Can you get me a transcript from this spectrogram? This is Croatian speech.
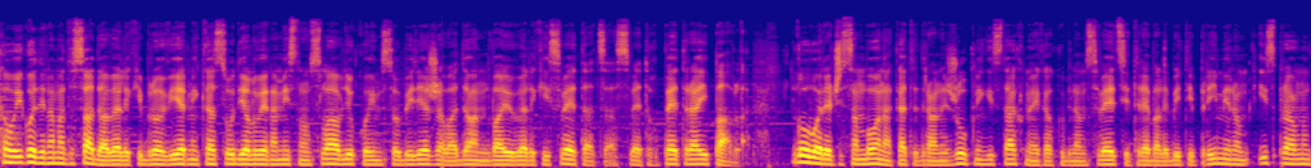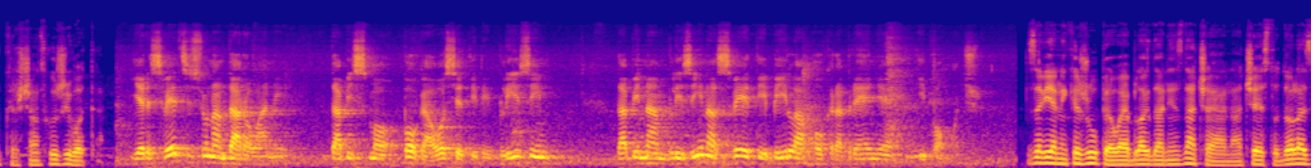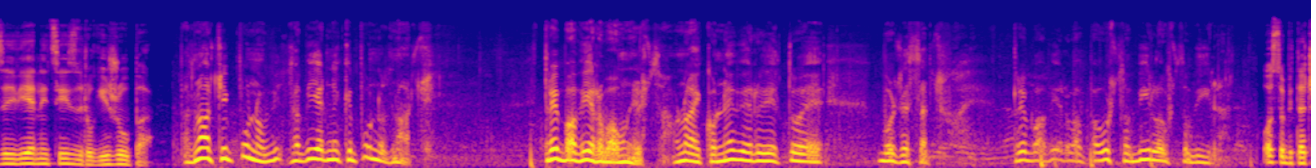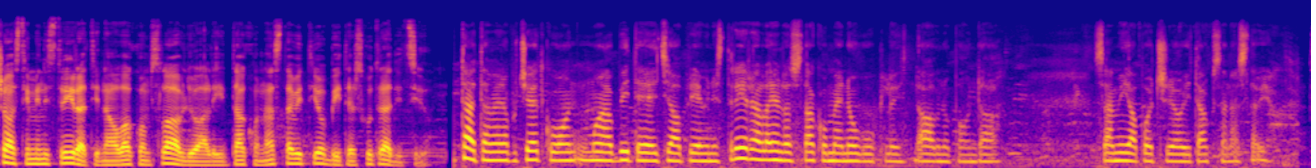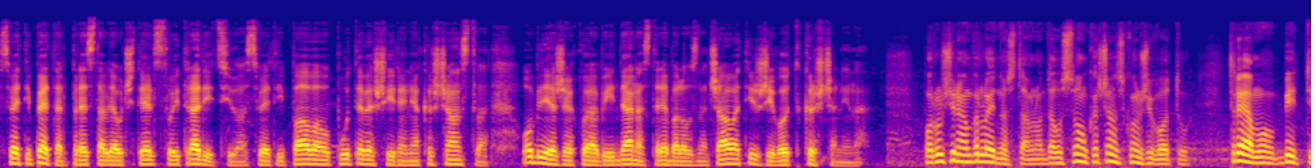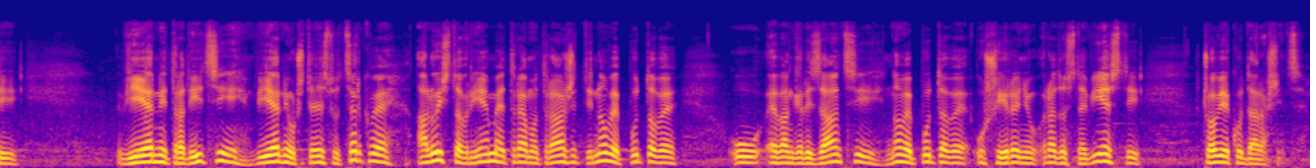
Kao i godinama do sada, veliki broj vjernika sudjeluje na misnom slavlju kojim se obilježava dan dvaju velikih svetaca, svetog Petra i Pavla. Govoreći Sambona, katedralni župnik istaknuje kako bi nam sveci trebali biti primjerom ispravnog kršćanskog života. Jer sveci su nam darovani da bismo Boga osjetili blizim, da bi nam blizina sveti bila ohrabrenje i pomoć. Za vjernike župe ovaj blagdan je značajan, a često dolaze i vjernici iz drugih župa. Pa znači puno, za vjernike puno znači. Treba vjerova u nešto. Onaj ko ne vjeruje, to je Bože sačuvaj. Treba vjerova pa u što bilo, u što bilo. Osobita čast je ministrirati na ovakvom slavlju, ali i tako nastaviti obiteljsku tradiciju. Tata me na početku, on, moja obitelj je cijela prije ministrirala i onda su tako mene uvukli davno, pa onda sam i ja počeo i tako sam nastavio. Sveti Petar predstavlja učiteljstvo i tradiciju, a Sveti Pavao puteve širenja kršćanstva, obilježe koja bi i danas trebala označavati život kršćanina. Poručuje nam vrlo jednostavno da u svom kršćanskom životu trebamo biti vjerni tradiciji, vjerni učiteljstvu crkve, ali u isto vrijeme trebamo tražiti nove putove u evangelizaciji, nove putove u širenju radosne vijesti čovjeku današnjice.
